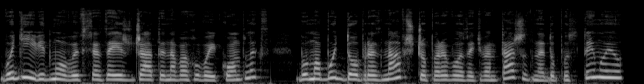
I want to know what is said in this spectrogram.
Водій відмовився заїжджати на ваговий комплекс, бо, мабуть, добре знав, що перевозить вантаж з недопустимою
